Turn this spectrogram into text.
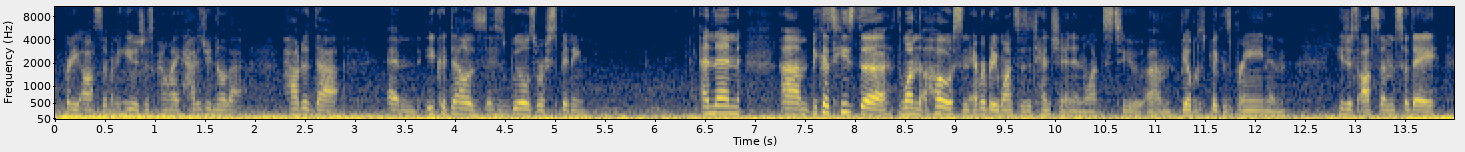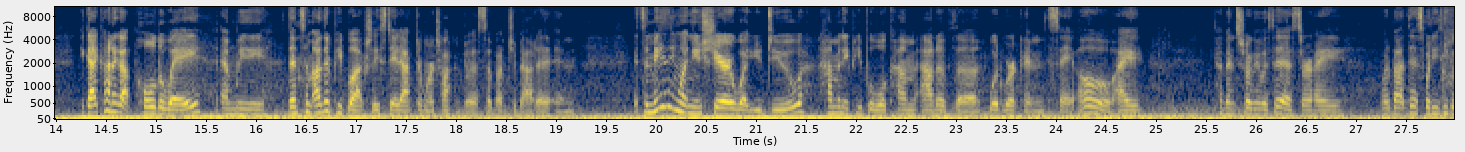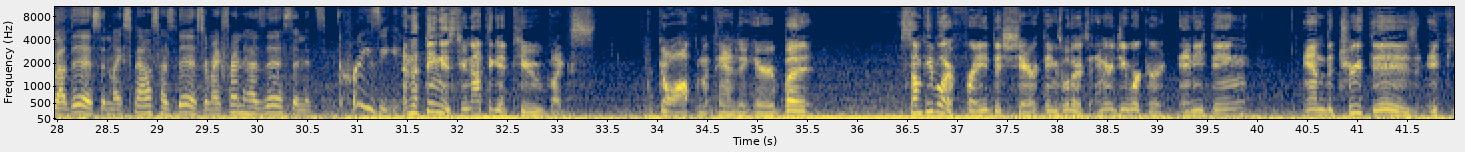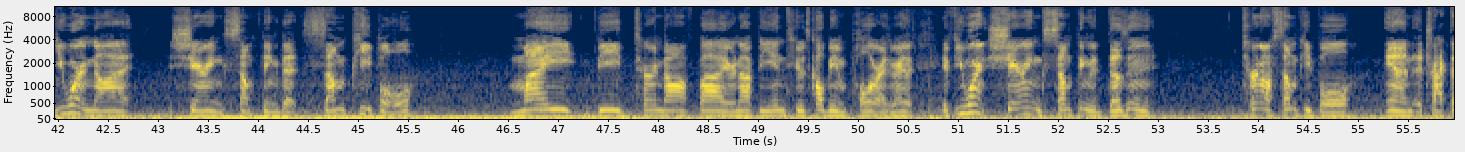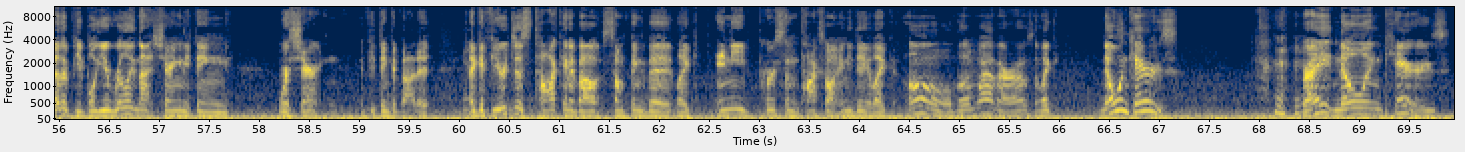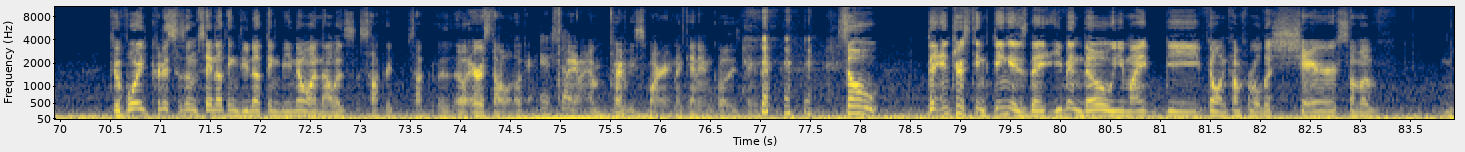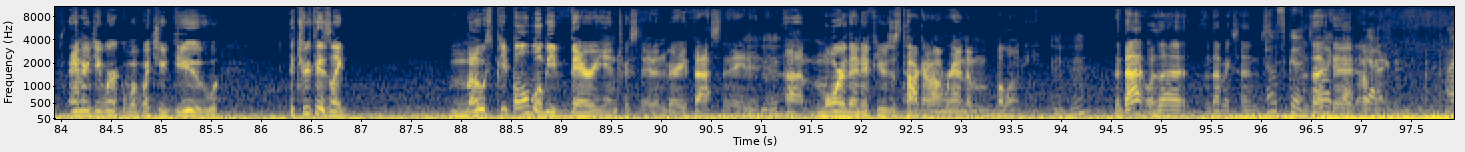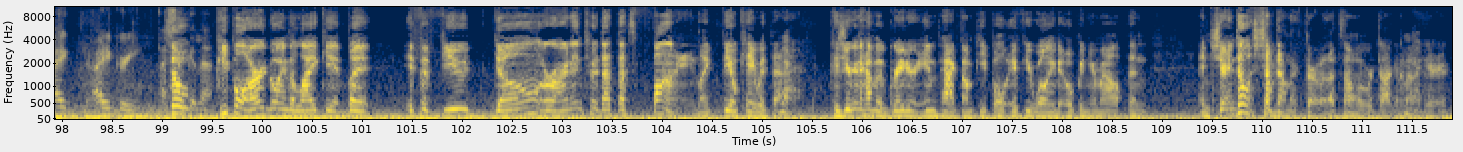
pretty awesome and he was just kind of like how did you know that how did that and you could tell his, his wheels were spinning And then um, because he's the, the one that hosts and everybody wants his attention and wants to um, be able to pick his brain and he's just awesome. So they he got kind of got pulled away and we then some other people actually stayed after and were talking to us a bunch about it. And it's amazing when you share what you do how many people will come out of the woodwork and say oh i have been struggling with this or i what about this? What do you think about this? And my spouse has this or my friend has this and it's crazy. And the thing is, too, not to get too like go off on a tangent here, but some people are afraid to share things, whether it's energy work or anything. And the truth is, if you are not sharing something that some people might be turned off by or not be into, it's called being polarized, right? If you aren't sharing something that doesn't turn off some people and attract other people, you're really not sharing anything worth sharing if you think about it. Like if you're just talking about something that like any person talks about any day, like oh the weather, like no one cares, right? No one cares. To avoid criticism, say nothing, do nothing, be no one. That was Socrates, Socrates oh, Aristotle. Okay. Aristotle. Anyway, I'm trying to be smart and I can't even quote these things. so the interesting thing is that even though you might be feel uncomfortable to share some of energy work or what- you do, the truth is like most people will be very interested and very fascinated, Mm-hmm. um, more than if you're just talking about random baloney. Did that was that did that make sense? That's good. Was I that like good? that. Okay. good. i i agree i So people are going to like it, but if a few don't or aren't into it, that that's fine. Like be okay with that Yeah. because you're going to have a greater impact on people if you're willing to open your mouth and and share. And don't shove down their throat. That's not what we're talking about here.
